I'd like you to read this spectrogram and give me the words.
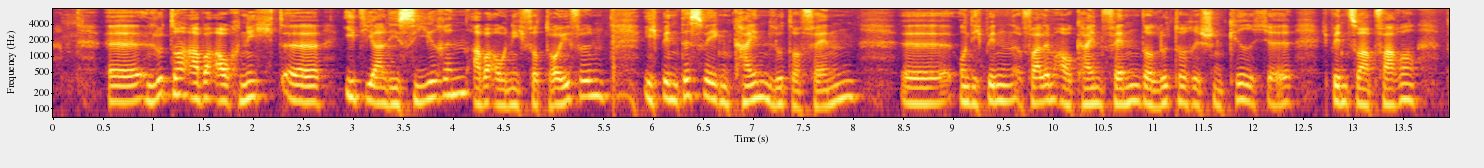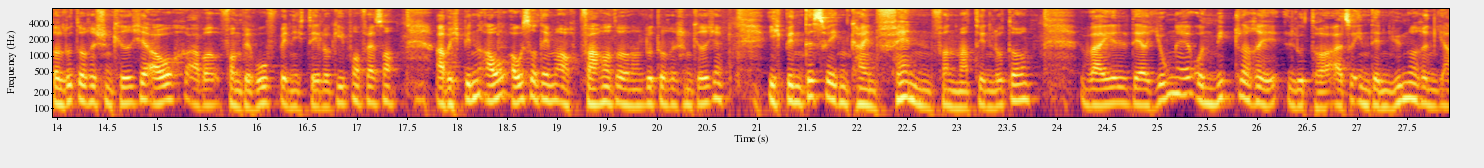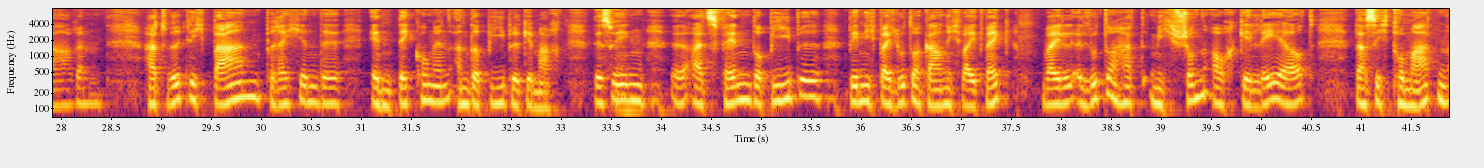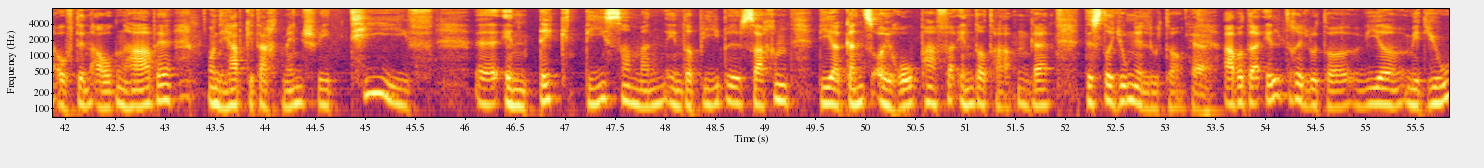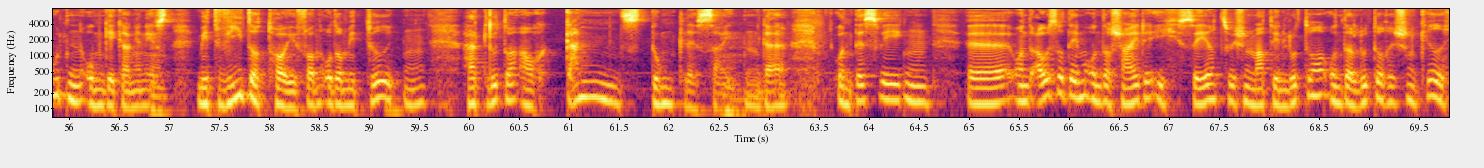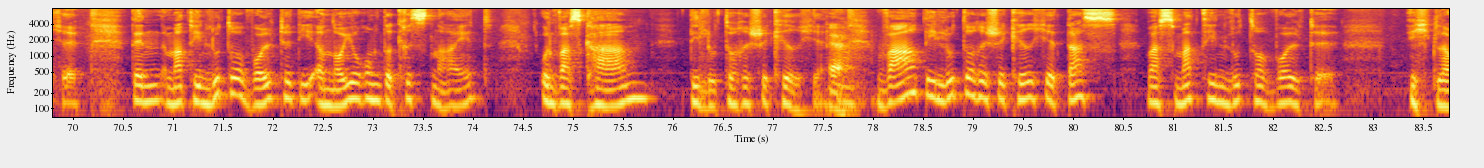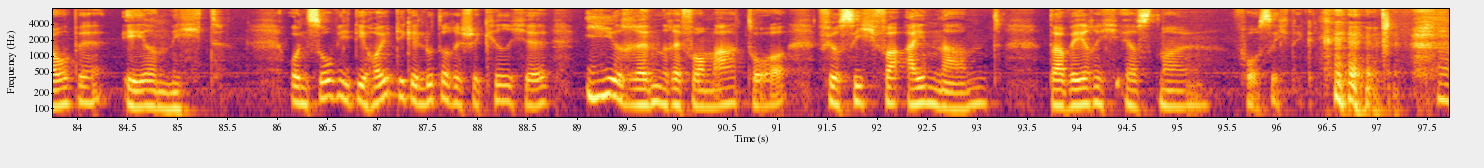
äh, Luther aber auch nicht äh, idealisieren, aber auch nicht verteufeln. Ich bin deswegen kein Luther-Fan und ich bin vor allem auch kein Fan der lutherischen Kirche. Ich bin zwar Pfarrer der lutherischen Kirche auch, aber vom Beruf bin ich Theologieprofessor, aber ich bin auch, außerdem auch Pfarrer der lutherischen Kirche. Ich bin deswegen kein Fan von Martin Luther, weil der junge und mittlere Luther, also in den jüngeren Jahren, hat wirklich bahnbrechende Entdeckungen an der Bibel gemacht. Deswegen äh, als Fan der Bibel bin ich bei Luther gar nicht weit weg, weil Luther hat mich schon auch gelehrt, dass ich Tomaten auf den Augen habe. Und ich habe gedacht, Mensch, wie tief äh, entdeckt dieser Mann in der Bibel Sachen, die ja ganz Europa verändert haben. Gell? Das ist der junge Luther. Ja. Aber der ältere Luther, wie er mit Juden umgegangen ist, mit Wiedertäufern oder mit Türken, hat Luther auch ganz dunkle Seiten. Gell? Und deswegen, äh, und außerdem unterscheide ich sehr zwischen Martin Luther und der lutherischen Kirche. Denn Martin Luther wollte die Erneuerung der Christenheit. Und was kam? Die lutherische Kirche. Ja. War die lutherische Kirche das, was Martin Luther wollte? Ich glaube eher nicht. Und so wie die heutige lutherische Kirche ihren Reformator für sich vereinnahmt, da wäre ich erstmal vorsichtig.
